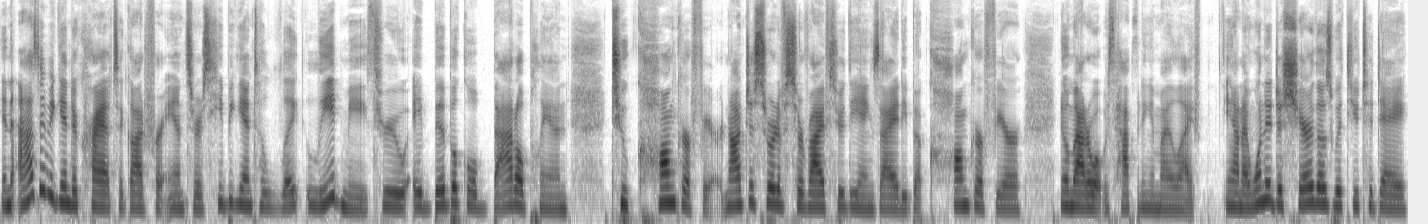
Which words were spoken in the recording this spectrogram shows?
And as I began to cry out to God for answers, He began to lead me through a biblical battle plan to conquer fear, not just sort of survive through the anxiety, but conquer fear no matter what was happening in my life. And I wanted to share those with you today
